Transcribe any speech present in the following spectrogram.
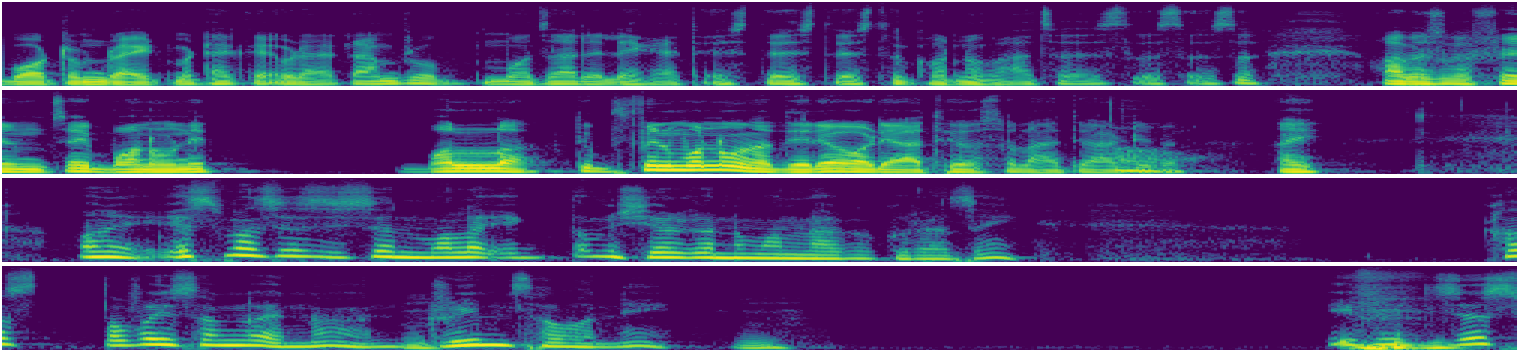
बटम राइटमा ठ्याक्कै एउटा राम्रो मजाले लेखाएको थियो। यस्तो यस्तो यस्तो गर्नु भएको छ। यस्तो यस्तो यस्तो। अब यसको फिल्म चाहिँ बनाउने बल्ल। त्यो फिल्म बनाउन धेरै अगाडि आएको थियो जस्तो लाग्यो त्यो आर्टिकल है। अनि यसमा चाहिँ सिसन मलाई एकदम सेयर गर्न मन लागेको कुरा चाहिँ खस तपाईँसँग होइन ड्रिम छ भने। इफ यु जस्ट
